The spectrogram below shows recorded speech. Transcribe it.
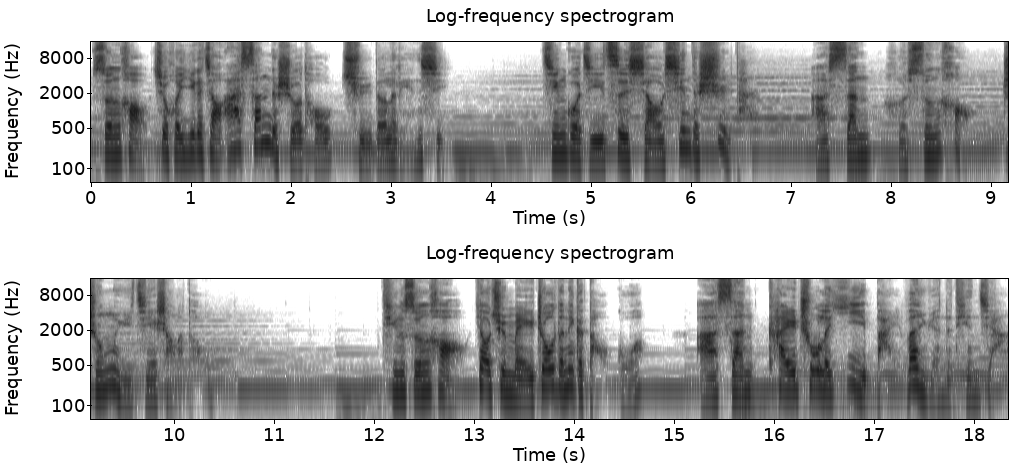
孙浩就和一个叫阿三的蛇头取得了联系。经过几次小心的试探，阿三和孙浩终于接上了头。听孙浩要去美洲的那个岛国，阿三开出了一百万元的天价。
